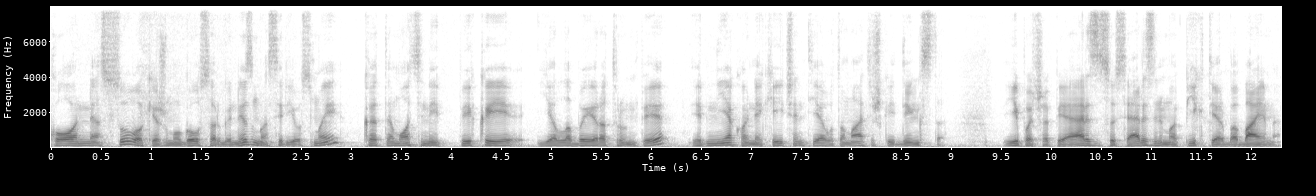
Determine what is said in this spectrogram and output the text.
ko nesuvokė žmogaus organizmas ir jausmai, kad emociniai pikai jie labai yra trumpi ir nieko nekeičiant jie automatiškai dinksta. Ypač apie erz, susierzinimą, pyktį arba baimę.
